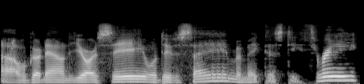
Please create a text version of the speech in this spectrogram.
Uh, we'll go down to URC. We'll do the same and make this D3.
